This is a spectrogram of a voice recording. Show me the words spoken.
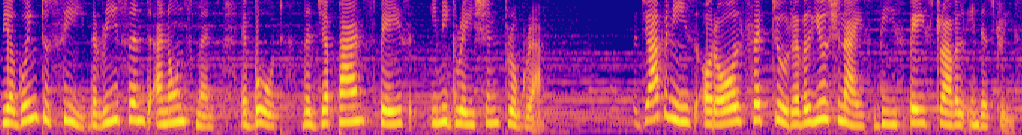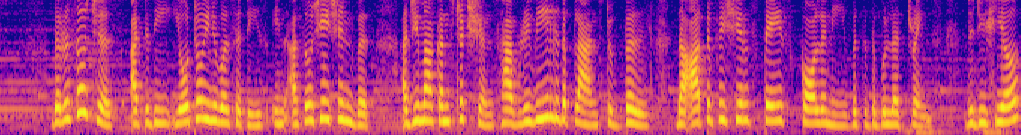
we are going to see the recent announcement about the Japan Space Immigration Program. The Japanese are all set to revolutionize the space travel industries. The researchers at the Kyoto universities in association with Kajima Constructions have revealed the plans to build the artificial space colony with the bullet trains. Did you hear?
